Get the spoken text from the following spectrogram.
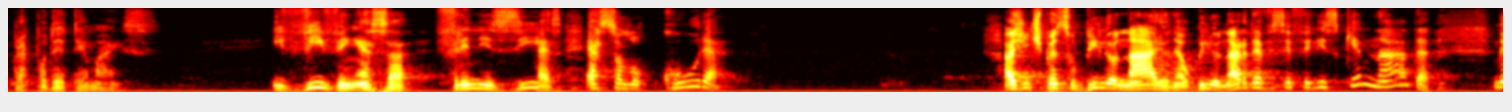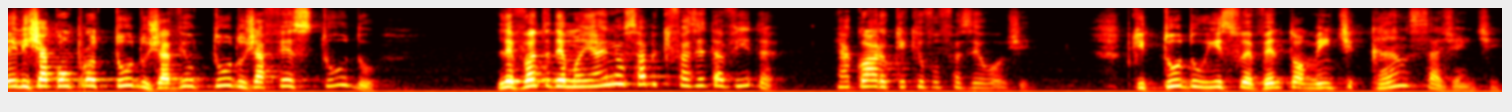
para poder ter mais. E vivem essa frenesia, essa loucura. A gente pensa o bilionário, né? O bilionário deve ser feliz, que nada. Ele já comprou tudo, já viu tudo, já fez tudo. Levanta de manhã e não sabe o que fazer da vida. E agora o que, que eu vou fazer hoje? Porque tudo isso eventualmente cansa a gente.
